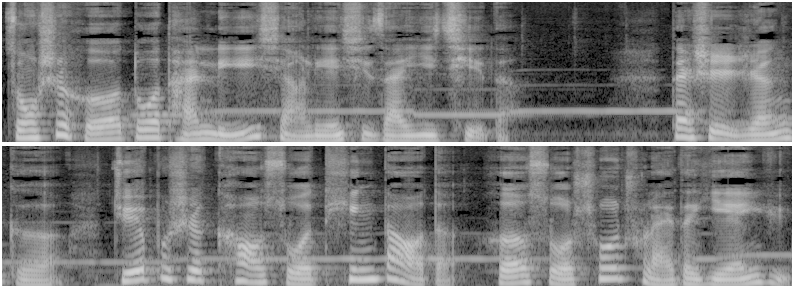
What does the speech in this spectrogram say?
总是和多谈理想联系在一起的。但是，人格绝不是靠所听到的和所说出来的言语。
